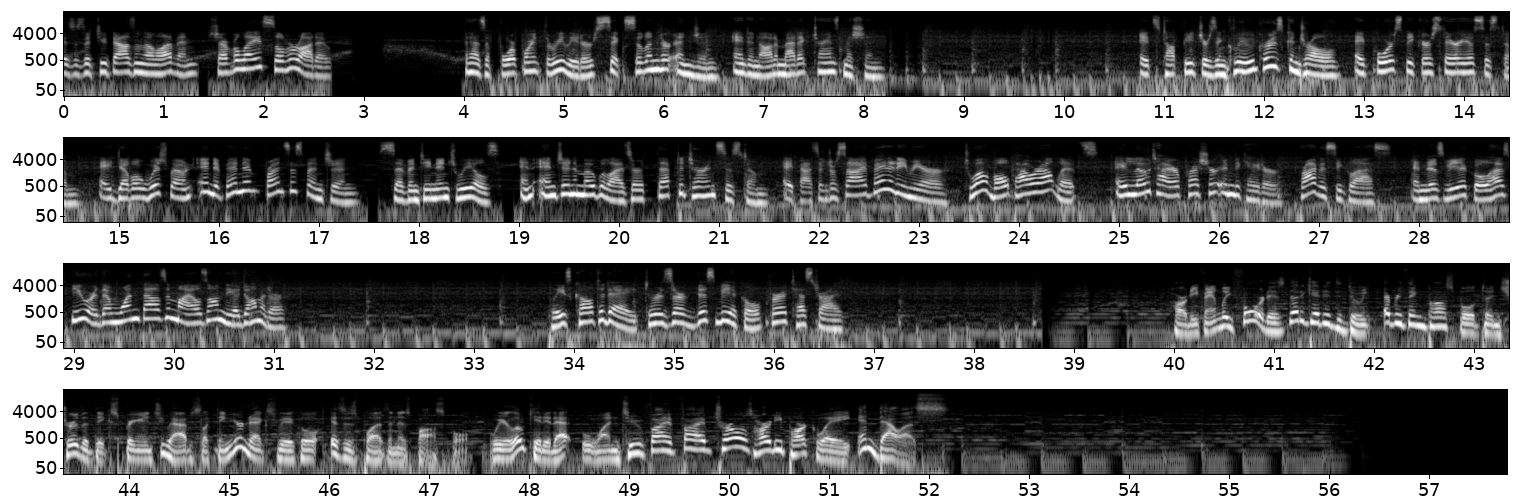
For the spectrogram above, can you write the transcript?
This is a 2011 Chevrolet Silverado. It has a 4.3 liter six cylinder engine and an automatic transmission. Its top features include cruise control, a four speaker stereo system, a double wishbone independent front suspension, 17 inch wheels, an engine immobilizer theft deterrent system, a passenger side vanity mirror, 12 volt power outlets, a low tire pressure indicator, privacy glass, and this vehicle has fewer than 1,000 miles on the odometer. Please call today to reserve this vehicle for a test drive. Hardy Family Ford is dedicated to doing everything possible to ensure that the experience you have selecting your next vehicle is as pleasant as possible. We are located at 1255 Charles Hardy Parkway in Dallas.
